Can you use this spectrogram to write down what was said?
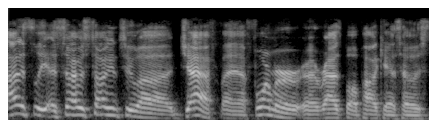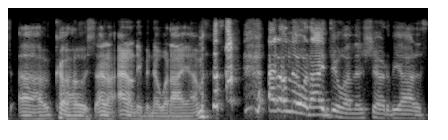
honestly, so I was talking to uh, Jeff, a former uh, Razzball podcast host, uh, co-host. I don't, I don't even know what I am. I don't know what I do on this show, to be honest.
